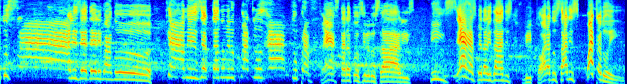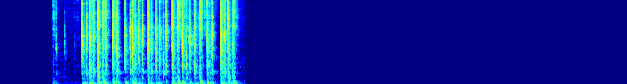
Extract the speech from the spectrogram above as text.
Do Salles é dele, guardou. Camiseta número 4, rato para festa da torcida do Salles. Encerra as penalidades. Vitória do Salles 4 a 2.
